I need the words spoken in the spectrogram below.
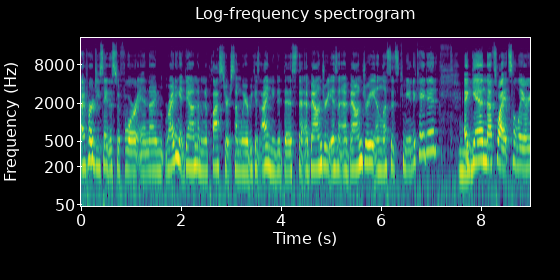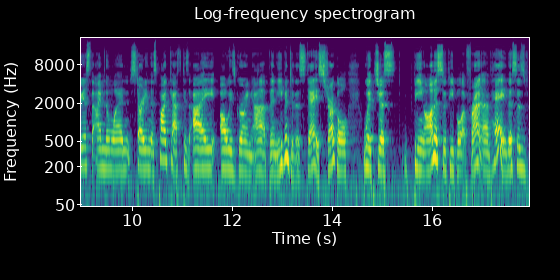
I've heard you say this before and I'm writing it down. I'm going to plaster it somewhere because I needed this that a boundary isn't a boundary unless it's communicated. Mm-hmm. Again, that's why it's hilarious that I'm the one starting this podcast because I always growing up and even to this day struggle with just being honest with people up front of hey this is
